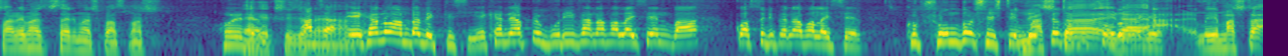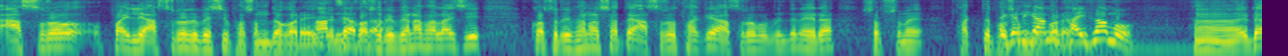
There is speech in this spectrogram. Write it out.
সাড়ে মাস চার মাস পাঁচ মাস হয়ে যাবে। আচ্ছা হ্যাঁ। এখানেও আমরা দেখতেছি। এখানে আপনি বুড়ি ফেনা ফালাইছেন বা কচুরি ফেনা ফালাইছেন। খুব সুন্দর সিস্টেম মাছটা এটা এই মাছটা আশ্র পাইলে আশ্রয়ের বেশি পছন্দ করে এই জন্য আচ্ছা, আচ্ছা। কচুরি ফেনা ফেলাইছি। কচুরি ফেনার সাথে আশ্র থাকে আশ্র মধ্যে এরা সবসময় থাকতে পছন্দ করে। খাই ফামো? হ্যাঁ এটা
